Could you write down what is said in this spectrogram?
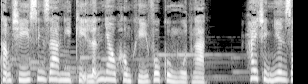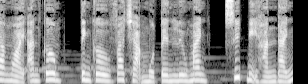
Thậm chí sinh ra nghi kỵ lẫn nhau không khí vô cùng ngột ngạt hay trình nhiên ra ngoài ăn cơm, tình cờ va chạm một tên lưu manh, suýt bị hắn đánh,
